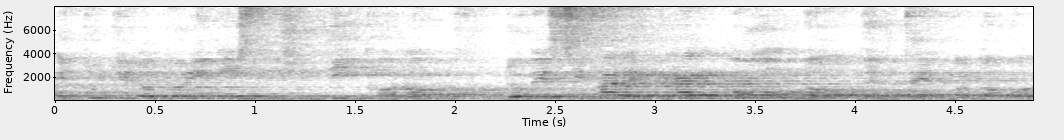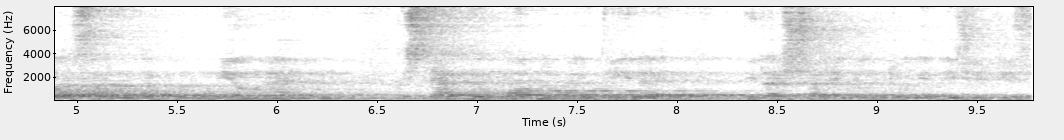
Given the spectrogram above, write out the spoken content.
e tutti i dottori mistici dicono doversi fare il gran conto del tempo dopo la Santa Comunione. Questo è anche un modo per dire di lasciare tutto che dice Gesù.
